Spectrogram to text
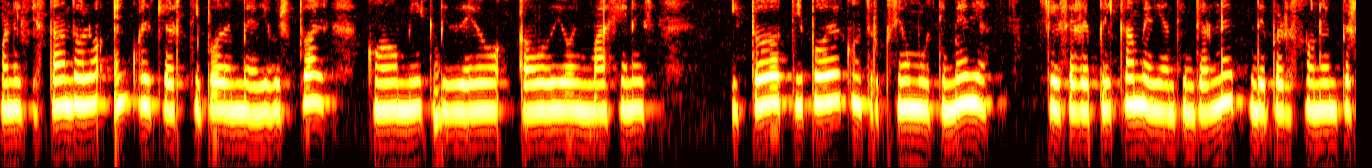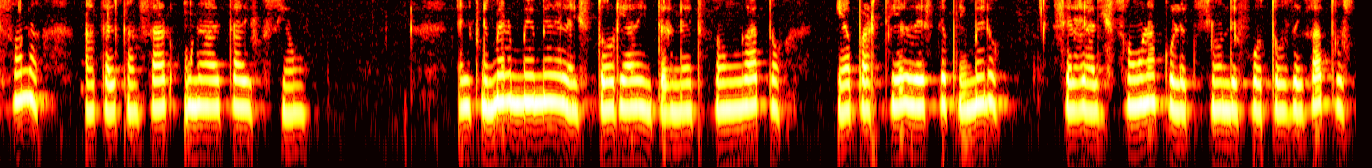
manifestándolo en cualquier tipo de medio virtual, cómic, video, audio, imágenes y todo tipo de construcción multimedia que se replica mediante Internet de persona en persona hasta alcanzar una alta difusión. El primer meme de la historia de Internet fue un gato y a partir de este primero se realizó una colección de fotos de gatos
